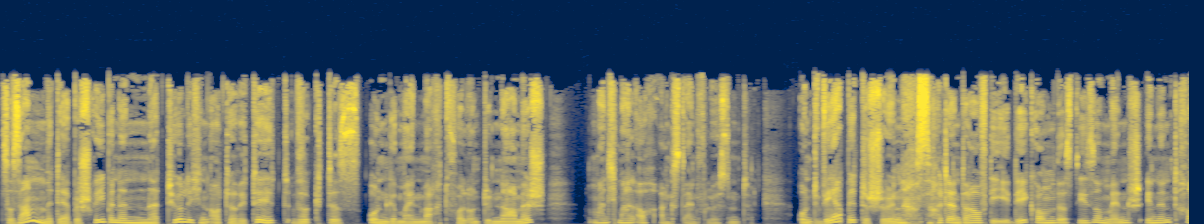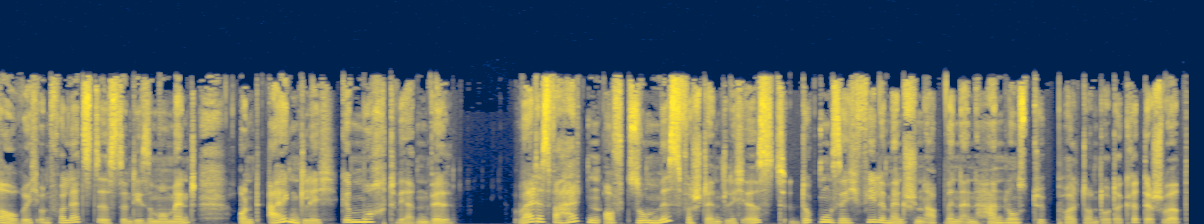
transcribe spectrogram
Zusammen mit der beschriebenen natürlichen Autorität wirkt es ungemein machtvoll und dynamisch, manchmal auch angsteinflößend. Und wer bitteschön soll denn da auf die Idee kommen, dass dieser Mensch innen traurig und verletzt ist in diesem Moment und eigentlich gemocht werden will? Weil das Verhalten oft so missverständlich ist, ducken sich viele Menschen ab, wenn ein Handlungstyp polternd oder kritisch wird.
